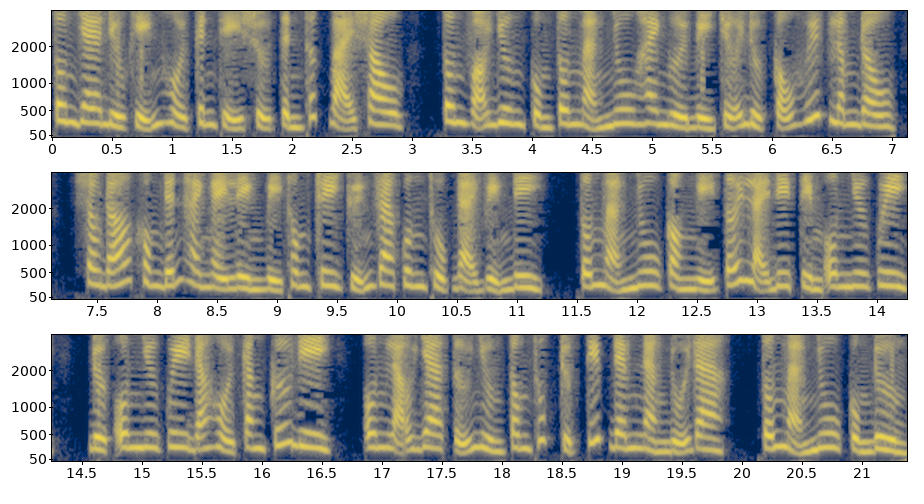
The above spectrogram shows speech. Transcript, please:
Tôn Gia điều khiển hồi kinh thị sự tình thất bại sau, Tôn Võ Dương cùng Tôn Mạng Nhu hai người bị chửi được cẩu huyết lâm đầu, sau đó không đến hai ngày liền bị thông tri chuyển ra quân thuộc đại viện đi, Tôn Mạng Nhu còn nghĩ tới lại đi tìm ôn như quy, được ôn như quy đã hồi căn cứ đi, ôn lão gia tử nhường tông thúc trực tiếp đem nàng đuổi ra, Tôn Mạng Nhu cùng đường,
